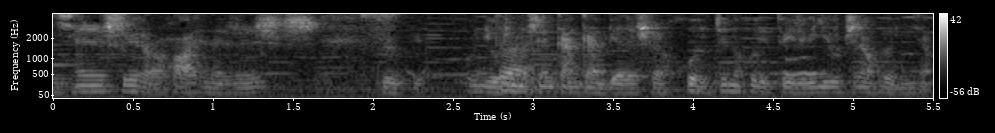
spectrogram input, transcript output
以前人十个小时画，现在人是是就有这么时间干干别的事儿，会真的会对这个艺术质量会有影响。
